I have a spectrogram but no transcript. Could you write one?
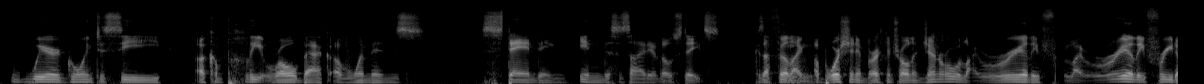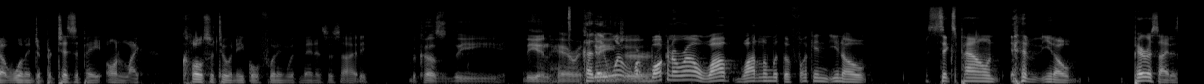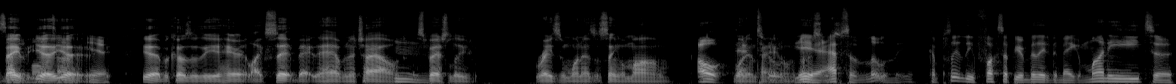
we're going to see a complete rollback of women's standing in the society of those states. Because I feel like Mhm. abortion and birth control in general, like really, like really freed up women to participate on like closer to an equal footing with men in society. because the the inherent Because they danger. weren't walking around waddling with the fucking you know six pound you know parasite inside Baby, them yeah, yeah. yeah. Yeah, because of the inherent like setback to having a child, Mm. especially raising one as a single mom. Oh, that too. Yeah, persons. absolutely. Completely fucks up your ability to make money, to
